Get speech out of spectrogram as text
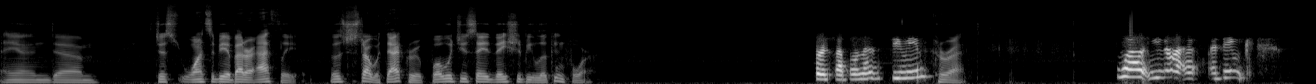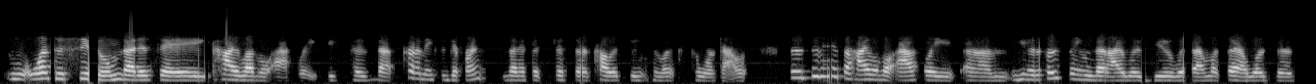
and um, just wants to be a better athlete. Let's just start with that group. What would you say they should be looking for? For supplements, do you mean? Correct. Well, you know, I, I think let's assume that it's a high level athlete because that kind of makes a difference than if it's just a college student who likes to work out. So assuming it's a high level athlete, um, you know, the first thing that I would do with them, let's say I was their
